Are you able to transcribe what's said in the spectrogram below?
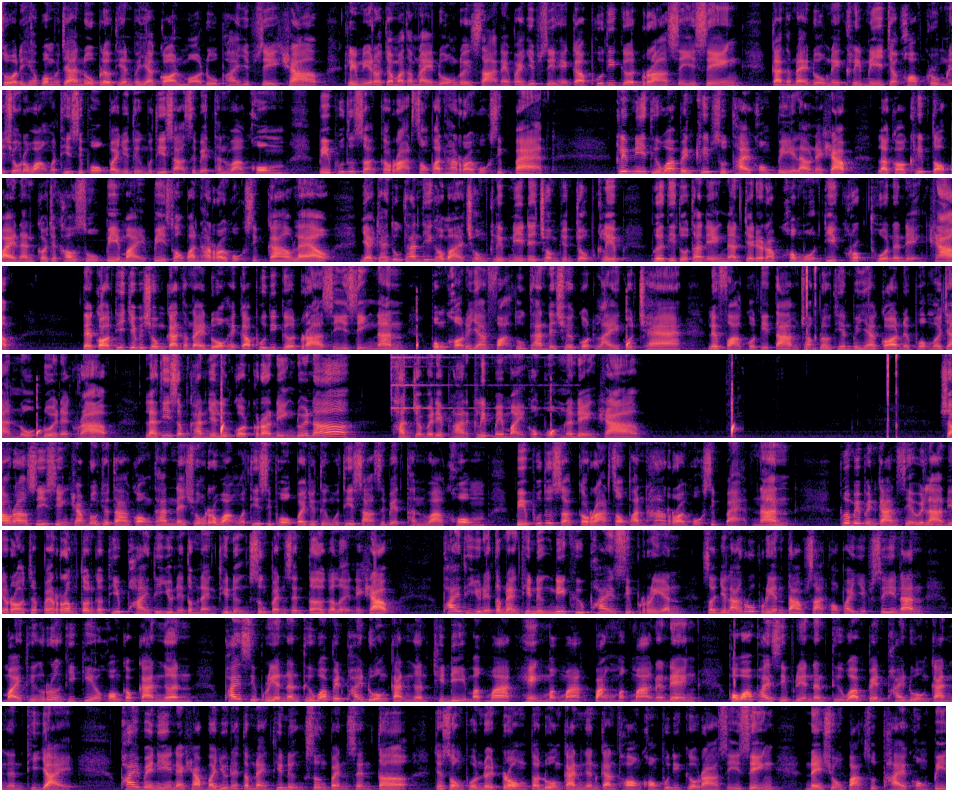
สวัสดีครับ ผมอาจารย์นุเปลวเทียนพยากรณ์หมอดูไพ่ยิปซีครับ คลิปนี้เราจะมาทำนายดวงด้วยศาสตร์แห่งไพ่ยิปซีให้กับผู้ที่เกิดราศีสิงห์การทำนายดวงในคลิปนี้จะครอบคลุมในช่วงระหว่างวันที่ 16 ไปจนถึงวันที่ 31 ธันวาคม ปีพุทธศักราช 2568 คลิปนี้ถือว่าเป็นคลิปสุดท้ายของปีแล้วนะครับ แล้วก็คลิปต่อไปนั้นก็จะเข้าสู่ปีใหม่ปี 2569 แล้ว อยากจะให้ทุกท่านที่เข้ามาชมคลิปนี้ได้ชมจนจบคลิป เพื่อที่ตัวท่านเองนั้นจะได้รับข้อมูลที่ครบถ้วนนั่นเองครับ แต่ก่อนที่จะไปชมการทำนายดวงให้กับผู้ที่เกิดราศีสิงห์นั้น ผมขออนุญาตฝากทุกท่านได้ช่วยกดไลค์กดแชร์ และฝากกดติดตามช่องเปลาเทียนพยากรณ์โดยผมอาจารย์นุด้วยนะครับ และที่สำคัญอย่าลืมกดกระดิ่งด้วยนะ ท่านจะไม่ได้พลาดคลิปใหม่ๆของผมนั่นเองครับชาวราศีสิงห์ครับดวงชะตาของท่านในช่วงระหว่างวันที่ 16 ไปจนถึงวันที่ 31 ธันวาคม ปีพุทธศักราช 2568 นั้น เพื่อไม่เป็นการเสียเวลาเดี๋ยวเราจะไปเริ่มต้นกันที่ไพ่ที่อยู่ในตำแหน่งที่ 1 ซึ่งเป็นเซนเตอร์กันเลยนะครับไพ่ที่อยู่ในตำแหน่งที่ 1 นี่คือไพ่10เหรียญสัญลักษณ์รูปเหรียญตามศาสตร์ของไพ่ยิปซีนั้น หมายถึงเรื่องที่เกี่ยวข้องกับการเงินไพ่10เหรียญนั้นถือว่าเป็นไพ่ดวงการเงินที่ดีมากๆเฮงมากๆ ปังมาก ๆ นั่นเอง เพราะว่าไพ่10เหรียญนั้นถือว่าเป็นไพ่ดวงการเงินที่ใหญ่ ไพ่ใบนี้นะครับมาอยู่ในตำแหน่งที่ 1 ซึ่งเป็นเซนเตอร์ จะส่งผลโดยตรงต่อดวงการเงินการทองของผู้ที่เกิดราศีสิงห์ในช่วงปากสุดท้ายของปี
